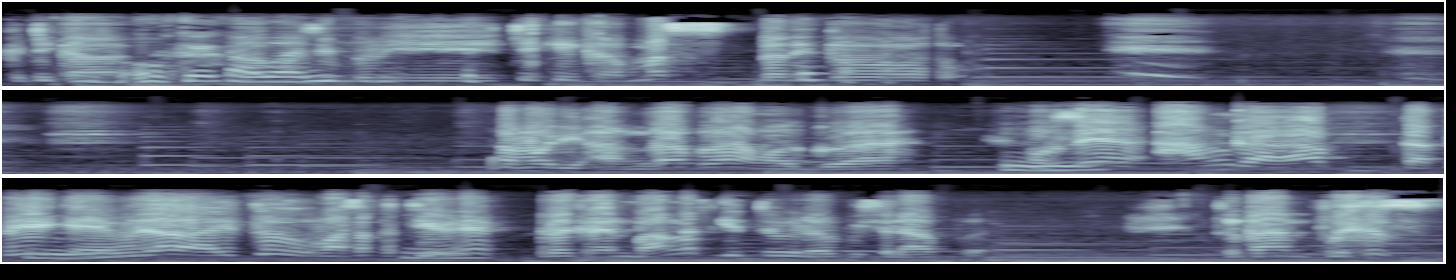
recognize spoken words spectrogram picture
ketika okay, kawan masih beli ciki kremes dan itu mau dianggap lah sama gue hmm. maksudnya anggap tapi hmm. kayak udah lah itu masa kecilnya hmm. udah keren banget gitu udah bisa dapet itu kan terus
